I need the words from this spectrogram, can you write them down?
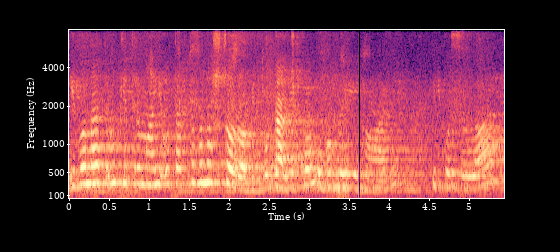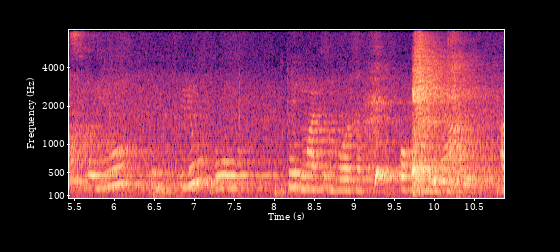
І вона руки тримає отак, то вона що робить? Богданчику оберігає і посилає свою любов. Тут матір Божа охороняє, а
